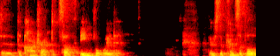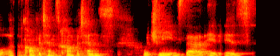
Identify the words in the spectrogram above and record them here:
the, the contract itself being void. There's the principle of competence competence, which means that it is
